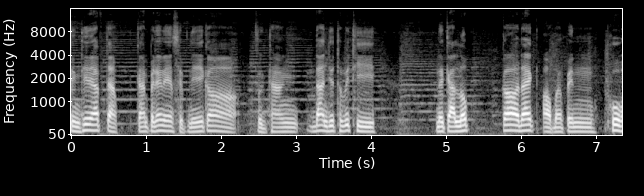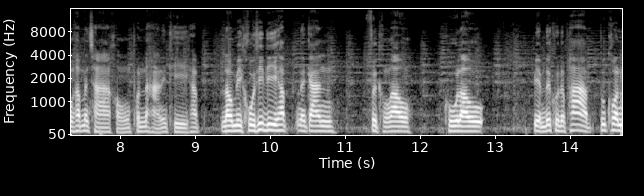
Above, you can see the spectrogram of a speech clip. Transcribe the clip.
สิ่งที่ได้รับจาก การเป็นนักเรียนสิบนี้ก็ฝึกทางด้านยุทธวิธี ในการลบก็ได้ออกมาเป็นผู้บังคับบัญชาของพลทหารอีกทีครับ เรามีครูที่ดีครับในการฝึกของเราครูเราเปี่ยมด้วยคุณภาพ ทุกคน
